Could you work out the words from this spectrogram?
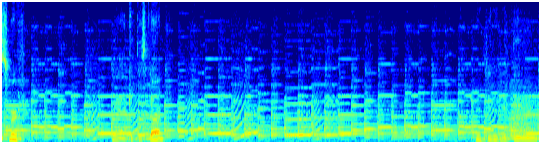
Smurf. We gotta get this done. Do-do-do-do-do.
